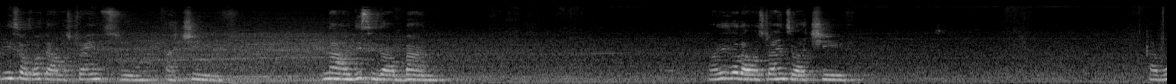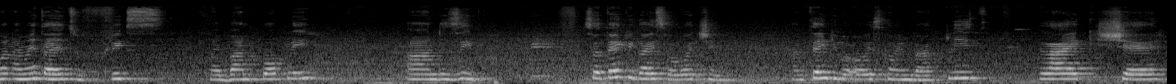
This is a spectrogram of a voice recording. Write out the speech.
This was what I was trying to achieve. Now this is our band. Now this is what I was trying to achieve. I went, I went ahead to fix my band properly and the zip so thank you guys for watching and thank you for always coming back please like share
